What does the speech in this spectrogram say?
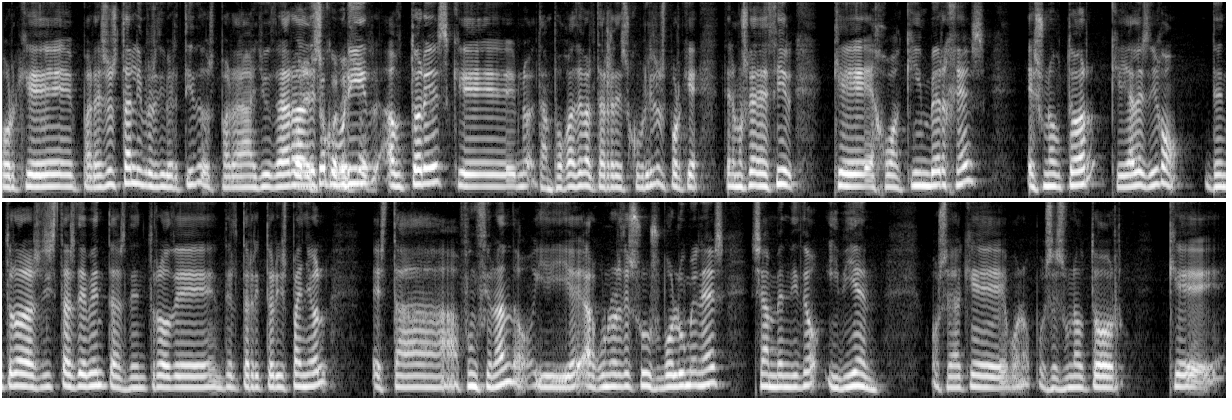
porque para eso están libros divertidos, para ayudar a descubrir autores que tampoco hace falta redescubrirlos, porque tenemos que decir que Joaquín Verges es un autor que ya les digo, dentro de las listas de ventas dentro del territorio español está funcionando y algunos de sus volúmenes se han vendido y bien. O sea que, bueno, pues es un autor que,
